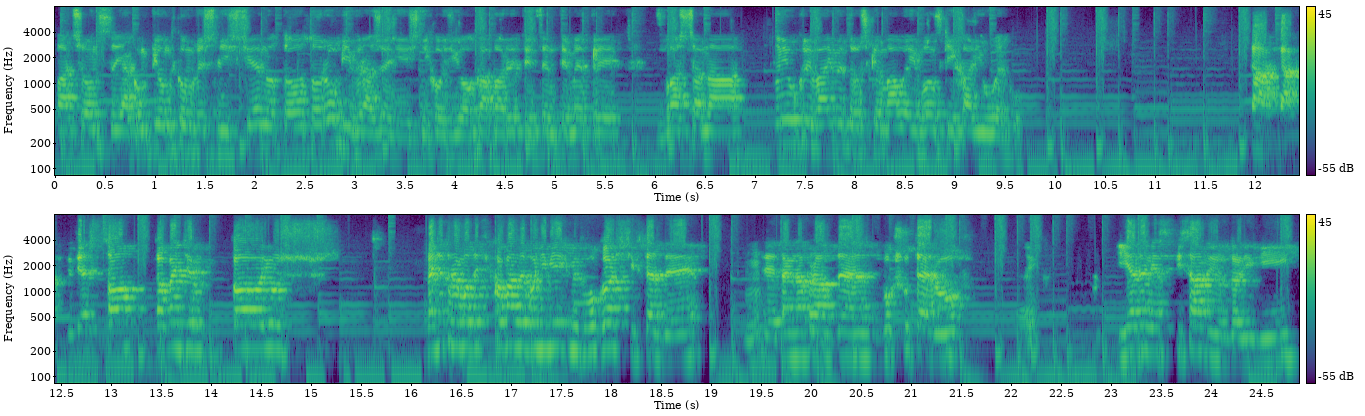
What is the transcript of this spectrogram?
patrząc jaką piątką wyszliście, no to to robi wrażenie, jeśli chodzi o gabaryty, centymetry, zwłaszcza na, no nie ukrywajmy, troszkę małej, wąskiej hali łeku. Tak, tak. Wiesz co, to będzie, to już będzie trochę modyfikowane, bo nie mieliśmy dwóch gości wtedy, y, tak naprawdę dwóch shooterów. Okej. I jeden jest wpisany już do ligi,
